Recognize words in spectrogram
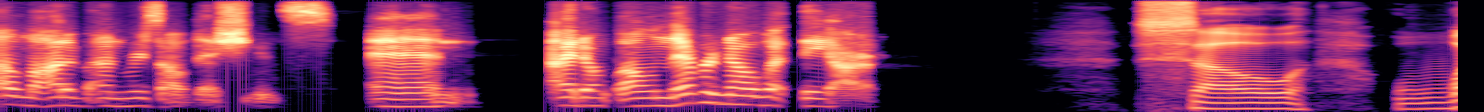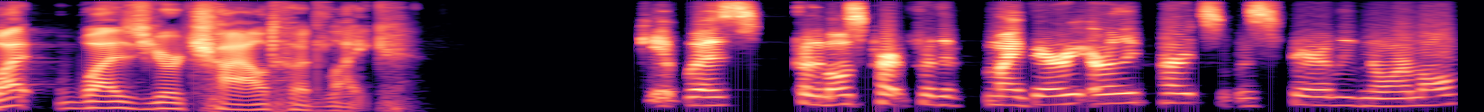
a lot of unresolved issues and i don't i'll never know what they are. So what was your childhood like? It was for the most part for the my very early parts it was fairly normal.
